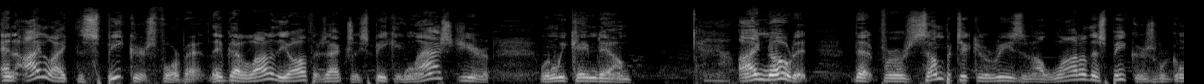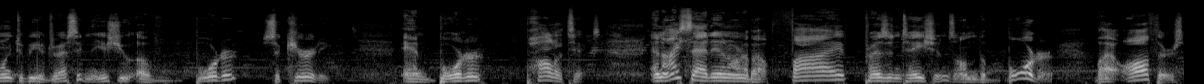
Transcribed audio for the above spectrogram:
and I like the speakers format. They've got a lot of the authors actually speaking. Last year, when we came down, I noted that for some particular reason, a lot of the speakers were going to be addressing the issue of border security and border politics. And I sat in on about five presentations on the border by authors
